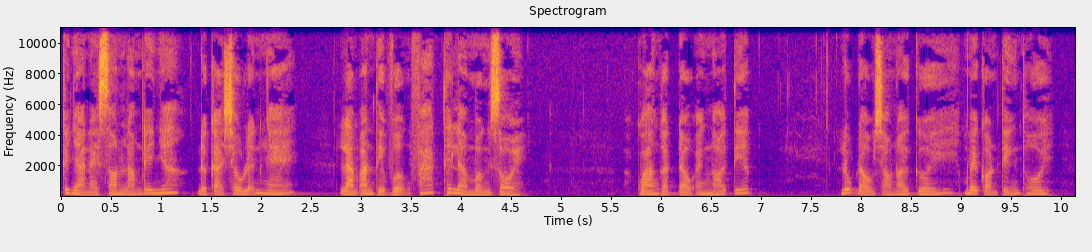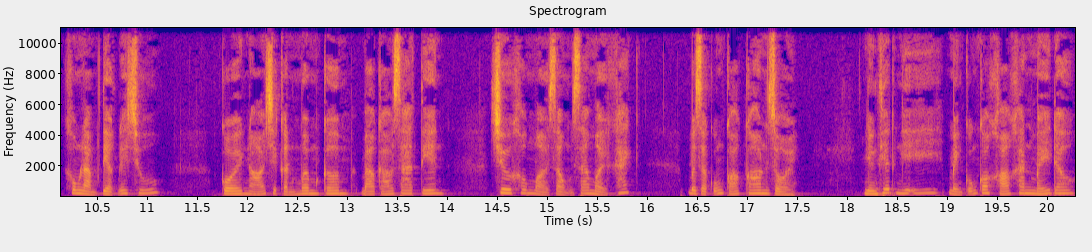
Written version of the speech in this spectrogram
Cái nhà này son lắm đấy nhá Được cả châu lẫn nghé. Làm ăn thì vượng phát Thế là mừng rồi. Quang gật đầu anh nói tiếp. Lúc đầu cháu nói cưới Mây còn tính thôi Không làm tiệc đấy chú. Cô ấy nói chỉ cần mâm cơm, báo cáo gia tiên, Chứ không mở rộng ra mời khách. Bây giờ cũng có con rồi. Nhưng thiết nghĩ mình cũng có khó khăn mấy đâu.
